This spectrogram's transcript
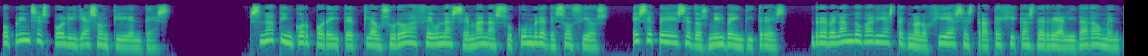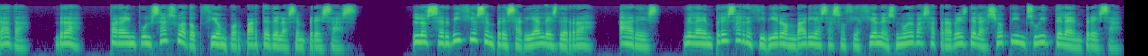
o Princess Polly ya son clientes. Snap Incorporated clausuró hace unas semanas su cumbre de socios, SPS 2023, revelando varias tecnologías estratégicas de realidad aumentada, RA, para impulsar su adopción por parte de las empresas. Los servicios empresariales de RA, ARES, de la empresa recibieron varias asociaciones nuevas a través de la Shopping Suite de la empresa.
